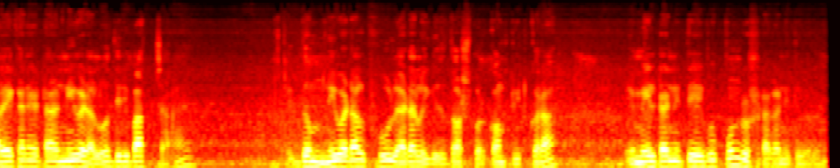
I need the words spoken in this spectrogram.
আর এখানে এটা নিউ অ্যাডাল ওদের বাচ্চা হ্যাঁ? একদম নিউ অ্যাডাল ফুল অ্যাডাল হয়ে গেছে, দশ পর কমপ্লিট করা। এই মেলটা নিতে এবং পনেরোশো টাকা নিতে পারবেন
